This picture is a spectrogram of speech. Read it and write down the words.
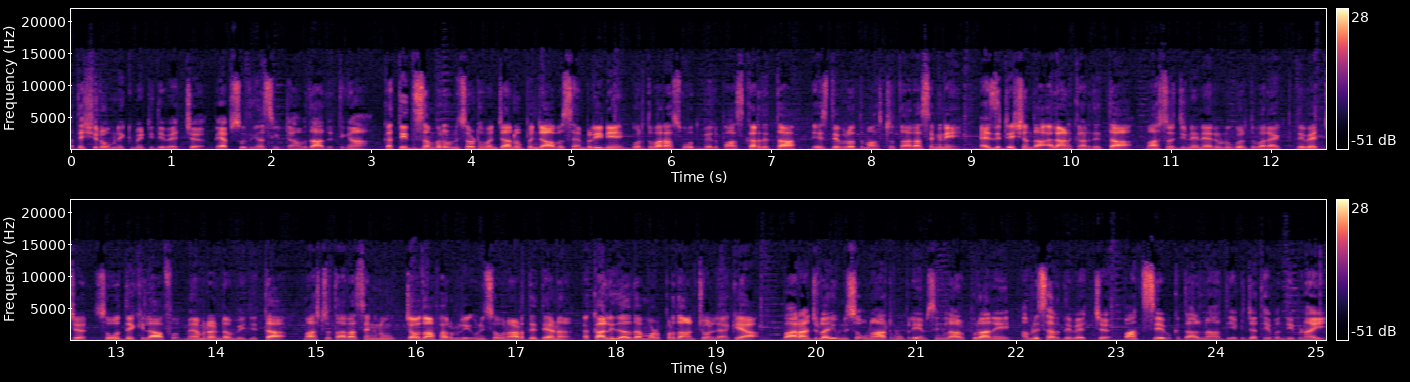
ਅਤੇ ਸ਼੍ਰੋਮਣੀ ਕਮੇਟੀ ਦੇ ਵਿੱਚ ਪੈਪਸੂ ਦੀਆਂ ਸੀਟਾਂ ਵਧਾ ਦਿੱਤੀਆਂ। 31 ਦਸੰਬਰ 1958 ਨੂੰ ਪੰਜਾਬ ਅਸੈਂਬਲੀ ਨੇ ਗੁਰਦੁਆਰਾ ਸੋਧ ਬਿੱਲ ਪਾਸ ਕਰ ਦਿੱਤਾ। ਇਸ ਦੇ ਵਿਰੁੱਧ ਮਾਸਟਰ ਤਾਰਾ ਸਿੰਘ ਨੇ ਐਜੀਟੇਸ਼ਨ ਦਾ ਐਲਾਨ ਕਰ ਦਿੱਤਾ। ਮਾਸਟਰ ਜੀ ਨੇ ਨਹਿਰੂ ਨੂੰ ਗੁਰਦੁਆਰਾ ਐਕਟ ਦੇ ਵਿੱਚ ਸੋਧ ਦੇ ਖਿਲਾਫ ਮੈਮੋਰੰਡਮ ਵੀ ਦਿੱਤਾ। ਮਾਸਟਰ ਤਾਰਾ ਸਿੰਘ ਨੂੰ 14 ਫਰਵਰੀ 1959 ਦੇ ਦਿਨ ਅਕਾਲੀ ਦਲ ਦਾ ਮੁੜ ਪ੍ਰਧਾਨ ਚੁਣ ਲਿਆ ਗਿਆ। 12 ਜੁਲਾਈ 1959 ਨੂੰ ਪ੍ਰੇਮ ਸਿੰਘ ਲਾਲਪੁਰਾ ਨੇ ਅੰਮ੍ਰਿਤਸਰ ਦੇ ਵਿੱਚ ਪੰਥ ਸੇਵਕ ਦਲ ਨਾਂ ਦੀ ਇੱਕ ਜਥੇਬੰਦੀ ਬਣਾਈ।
